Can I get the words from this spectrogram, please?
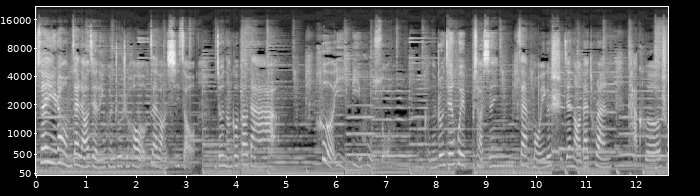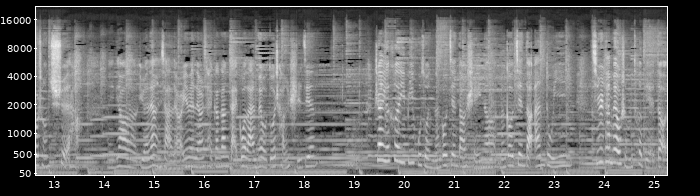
所以让我们在了解灵魂珠之后，再往西走，你就能够到达鹤翼庇护所。嗯，可能中间会不小心在某一个时间脑袋突然卡壳说成雀哈，要原谅一下玲儿，因为玲儿才刚刚改过来，没有多长时间。这样一个鹤翼庇护所，你能够见到谁呢？能够见到安度因。其实它没有什么特别的，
